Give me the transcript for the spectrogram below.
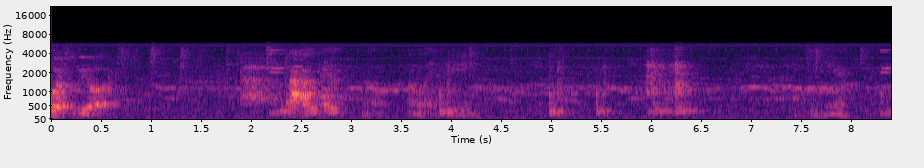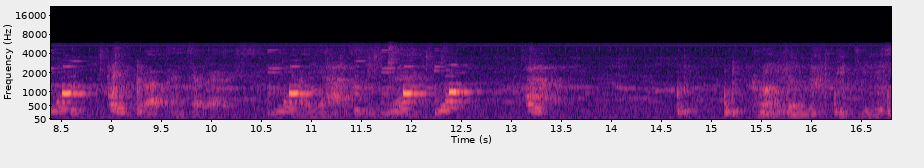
course we are. Ah, no, I like reading. In here. Oh, antivirus. Oh, yeah, Come on, Kevin, you can do this.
